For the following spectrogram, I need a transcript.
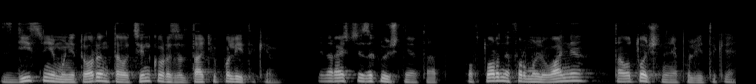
здійснює моніторинг та оцінку результатів політики. І нарешті заключний етап повторне формулювання та уточнення політики.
